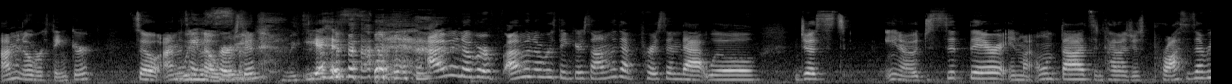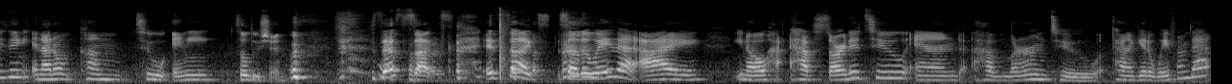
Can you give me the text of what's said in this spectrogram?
i'm an overthinker so i'm the We type know, of person yes i'm an over i'm an overthinker so i'm the type of person that will just you know just sit there in my own thoughts and kind of just process everything and i don't come to any solution. That sucks. It sucks. So the way that i you know ha- have started to and have learned to kind of get away from that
